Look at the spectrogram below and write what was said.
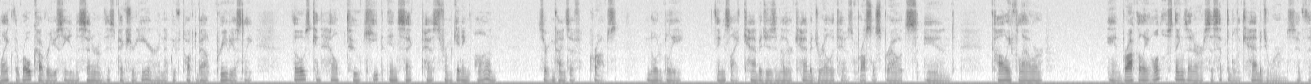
like the row cover you see in the center of this picture here and that we've talked about previously, those can help to keep insect pests from getting on certain kinds of crops, notably things like cabbages and other cabbage relatives, Brussels sprouts and cauliflower and broccoli, all those things that are susceptible to cabbage worms. If the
